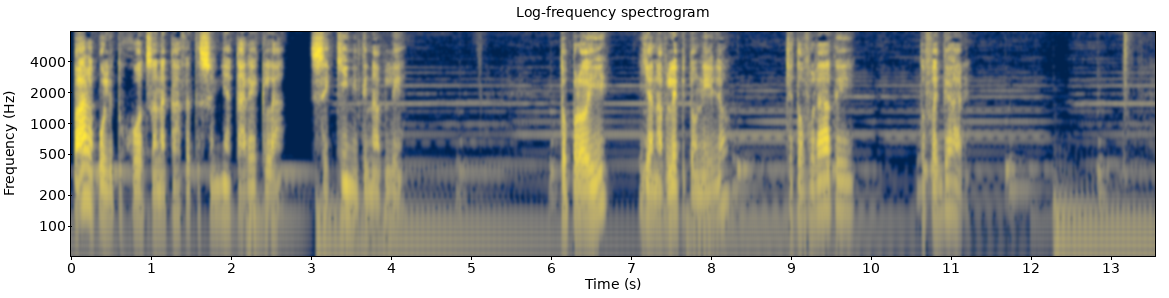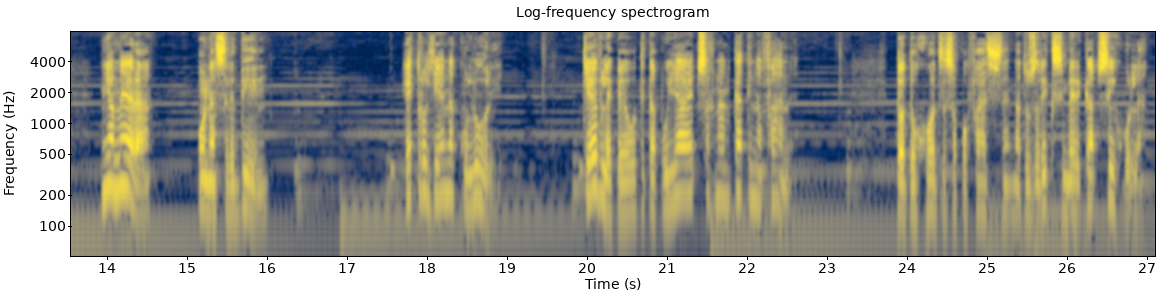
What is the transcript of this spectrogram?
πάρα πολύ του Χότζα να κάθεται σε μια καρέκλα σε εκείνη την αυλή. Το πρωί για να βλέπει τον ήλιο και το βράδυ το φεγγάρι. Μια μέρα ο Νασρεντίν έτρωγε ένα κουλούρι και έβλεπε ότι τα πουλιά έψαχναν κάτι να φάνε. Τότε ο Χότζας αποφάσισε να τους ρίξει μερικά ψίχουλα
